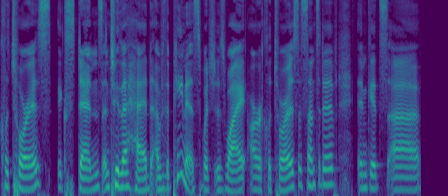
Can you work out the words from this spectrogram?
clitoris extends into the head of the penis which is why our clitoris is sensitive and gets uh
